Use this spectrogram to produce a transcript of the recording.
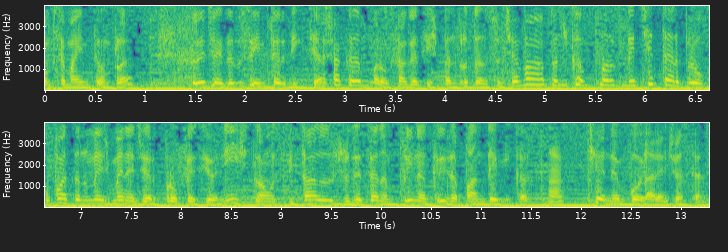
cum se mai întâmplă, legea îi dăduse interdicție, așa că, mă rog, s-a găsit și pentru dânsul ceva, pentru că, mă rog, de ce te-ar preocupa să numești manager profesioniști la un spital județean în plină criză pandemică? Hmm. Ce nevoie? N-are niciun sens.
